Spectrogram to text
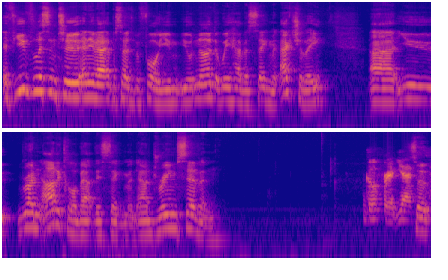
if you've listened to any of our episodes before, you you'll know that we have a segment. Actually, uh, you wrote an article about this segment, our Dream Seven. Go for it. Yes. So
